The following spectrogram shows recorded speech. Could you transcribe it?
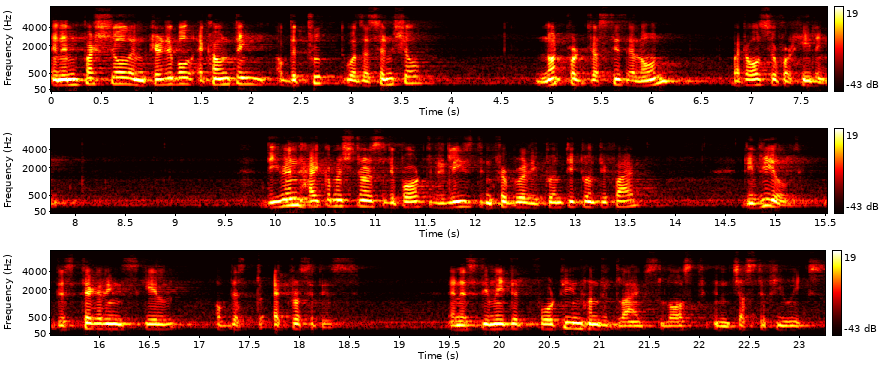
an impartial and credible accounting of the truth was essential, not for justice alone, but also for healing. The UN High Commissioner's report, released in February 2025, revealed the staggering scale of the atrocities, an estimated 1,400 lives lost in just a few weeks.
